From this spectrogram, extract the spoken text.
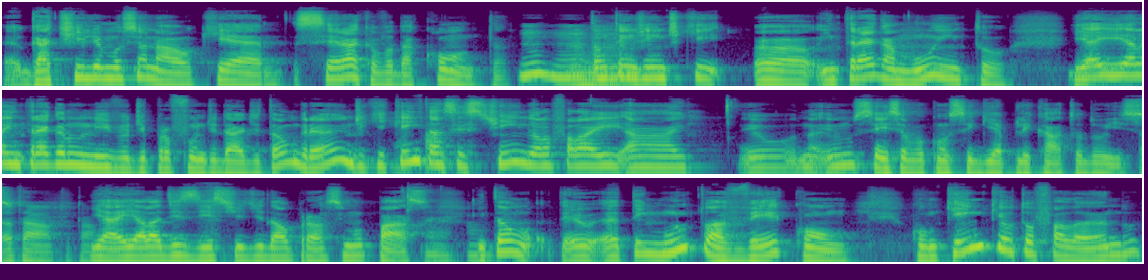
é, gatilho emocional, que é, será que eu vou dar conta? Uhum. Então tem gente que ah, entrega muito, e aí ela entrega num nível de profundidade tão grande que quem tá assistindo, ela fala, ai, ai eu, eu não sei se eu vou conseguir aplicar tudo isso. Total, total. E aí ela desiste de dar o próximo passo. É. Então, eu- eu- tem muito a ver com, com quem que eu tô falando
